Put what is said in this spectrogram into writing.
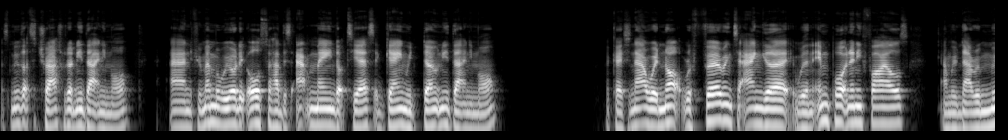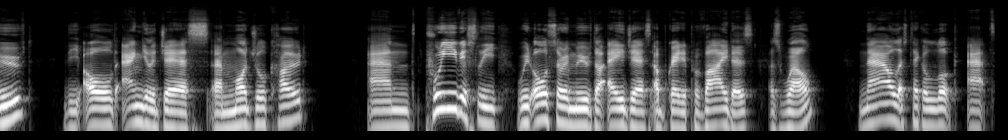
Let's move that to trash. We don't need that anymore. And if you remember, we already also had this app main.ts. Again, we don't need that anymore. Okay, so now we're not referring to Angular with an import in any files. And we've now removed the old AngularJS uh, module code. And previously, we'd also removed our AJS upgraded providers as well. Now let's take a look at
